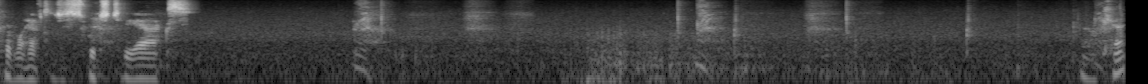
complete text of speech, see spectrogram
Probably have to just switch to the axe. Okay.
